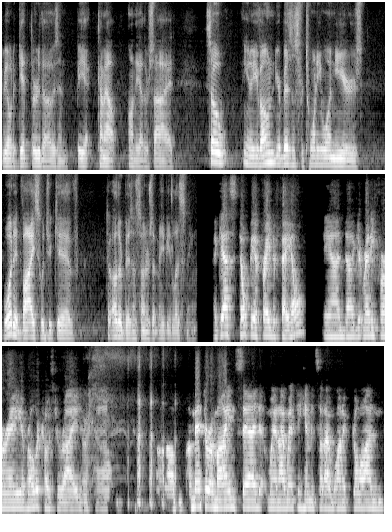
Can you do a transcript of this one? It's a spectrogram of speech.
be able to get through those and be come out on the other side. So you know you've owned your business for 21 years. What advice would you give to other business owners that may be listening? I guess don't be afraid to fail and uh, get ready for a, a roller coaster ride. Um, um, a mentor of mine said when I went to him and said I want to go on,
